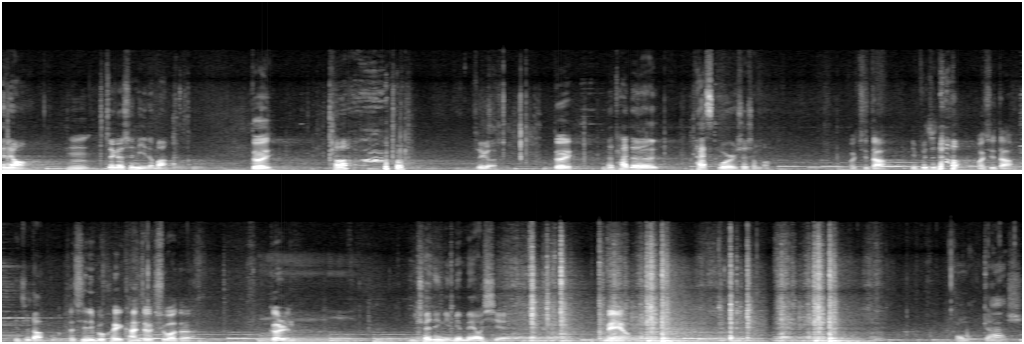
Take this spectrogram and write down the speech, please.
天亮，嗯，这个是你的吗？对啊？这个，对，那它的 password 是什么？我知道，你不知道？我知道，你知道？但是你不可以看，这个是我的个人，你确定里面没有写？没有。Oh my gosh！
